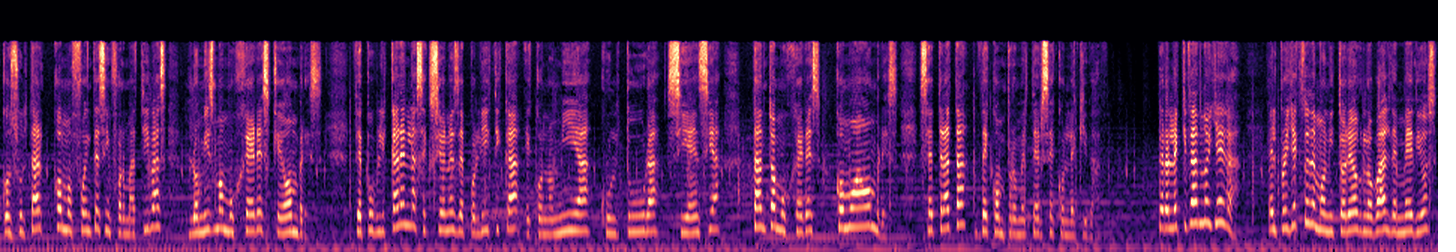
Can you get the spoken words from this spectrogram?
consultar como fuentes informativas lo mismo mujeres que hombres, de publicar en las secciones de política, economía, cultura, ciencia, tanto a mujeres como a hombres. Se trata de comprometerse con la equidad. Pero la equidad no llega. El proyecto de monitoreo global de medios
